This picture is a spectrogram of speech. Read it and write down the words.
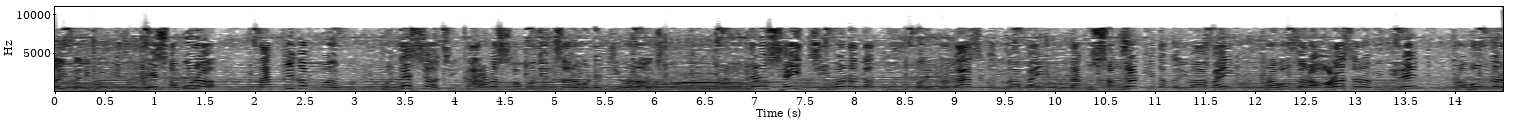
ରହିପାରିବ? ଏ ସବୁର ତାତ୍ବିକ ଉଦ୍ଦେଶ୍ୟ ଅଛି। କାରଣ ସବୁ ଜିନିଷର ଗୋଟେ ଜୀବନ ଅଛି। ତେଣୁ ସେଇ ଜୀବନ ତତ୍ତ୍ୱକୁ ପରିପ୍ରକାଶ କରିବା ପାଇଁ ତାକୁ ସଂରକ୍ଷିତ କରିବା ପାଇଁ ପ୍ରଭୁଙ୍କର ଅଣସର ବିଧିରେ ପ୍ରଭୁଙ୍କର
